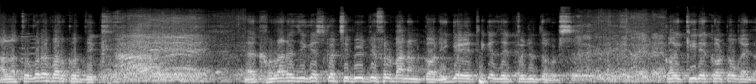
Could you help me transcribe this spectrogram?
আল্লাহ তো করে বরকত দিক। খোলারে জিজ্ঞেস করছি বিউটিফুল বানান কর ইগে থেকে জেড পর্যন্ত উঠছে। কয়, কিরে কত গাইল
